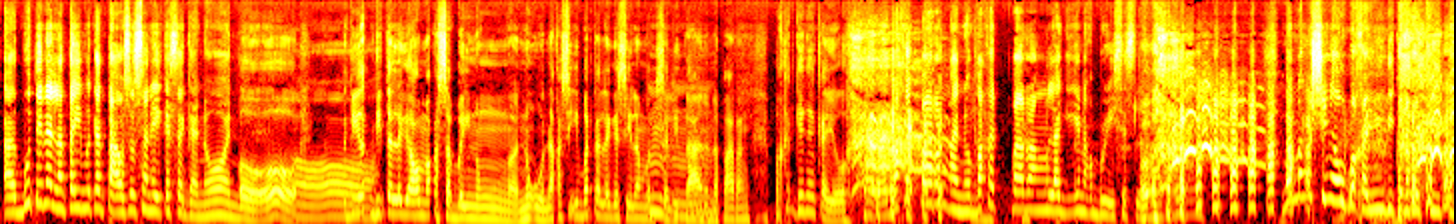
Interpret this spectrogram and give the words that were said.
ah, buti na lang tayo kang tao, so sanay ka sa ganun. Oo. Oo. Di, di talaga ako makasabay nung, nung una kasi iba talaga silang magsalita no, na parang, bakit ganyan kayo? Oo, bakit parang ano, bakit parang lagi ka naka-braces lang? May mga singaw ba kayo hindi ko nakikita?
